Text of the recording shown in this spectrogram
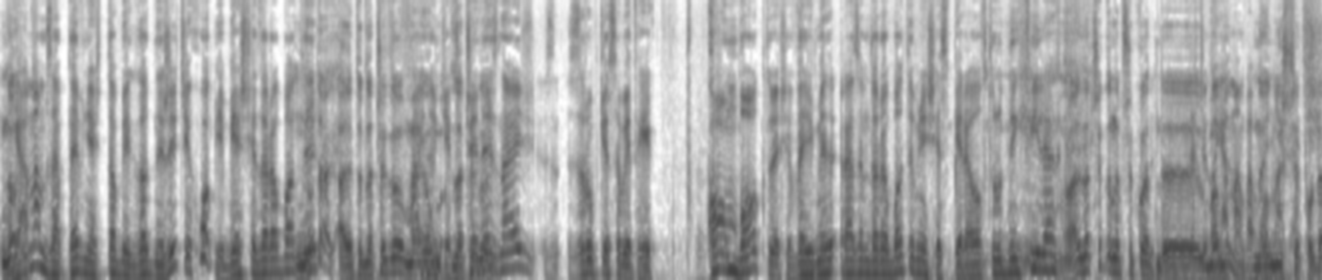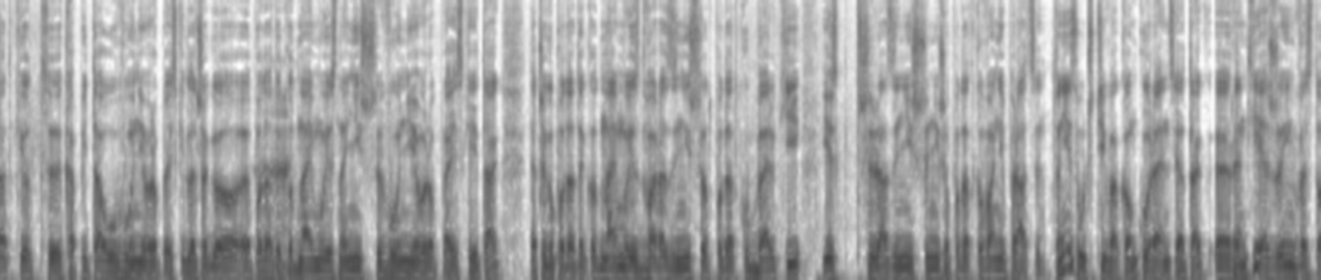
No, ja mam zapewniać tobie godne życie? Chłopie, bierz się do roboty. No tak, ale to dlaczego Fajną mają... dziewczynę Dlaczego, znajdź, zróbcie sobie takie kombo, które się weźmie razem do roboty, mnie się wspierało w trudnych chwilach. No, ale dlaczego na przykład e, Dlaczego ja mam wam najniższe podatki od e, kapitału w Unii Europejskiej? Dlaczego e, podatek od najmu jest najniższy w Unii Europejskiej, tak? Dlaczego podatek od najmu jest dwa razy niższy od podatku belki, jest trzy razy niższy niż opodatkowanie pracy? To nie jest uczciwa konkurencja, tak? E, Rentierzy, inwestorzy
